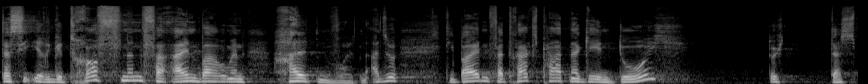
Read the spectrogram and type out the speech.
dass sie ihre getroffenen Vereinbarungen halten wollten. Also die beiden Vertragspartner gehen durch, durch das,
